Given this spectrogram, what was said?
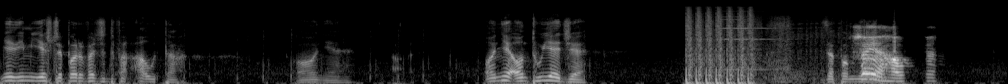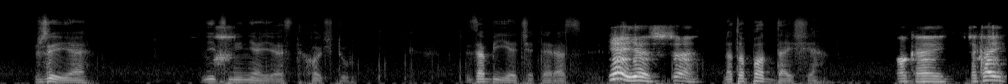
Mieli mi jeszcze porwać dwa auta. O nie. O nie, on tu jedzie. Zapomniałem. Przejechał. Nie. Żyje. Nic mi nie jest. Chodź tu. Zabiję cię teraz. Nie, jeszcze. No to poddaj się. Okej. Czekaj.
